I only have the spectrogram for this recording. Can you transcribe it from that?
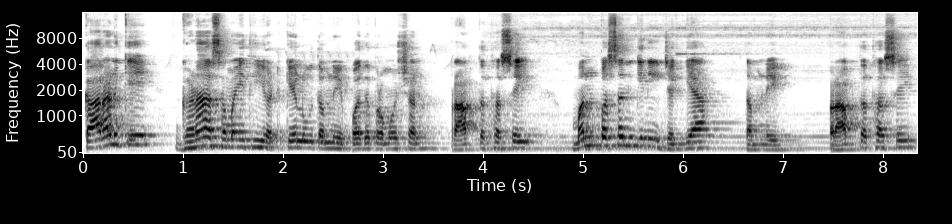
કારણ કે ઘણા સમયથી અટકેલું તમને પદ પ્રમોશન પ્રાપ્ત થશે, મનપસંદગીની જગ્યા તમને પ્રાપ્ત થશે,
